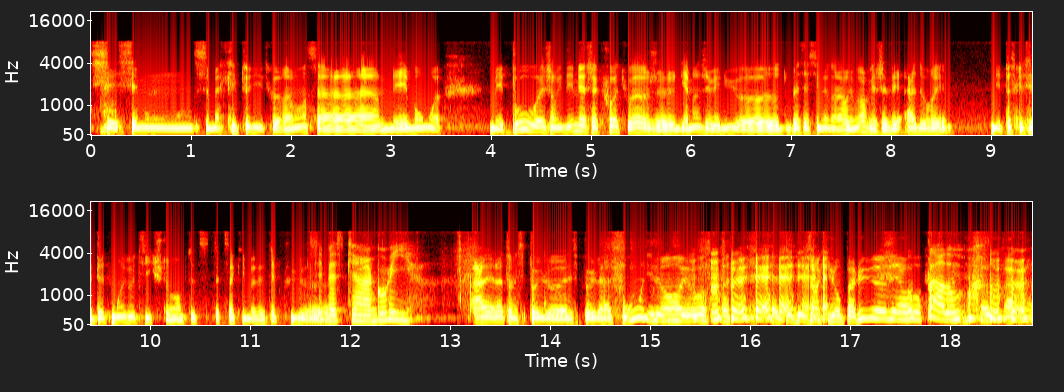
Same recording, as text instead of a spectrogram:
c'est c'est mon, c'est ma kryptonite, quoi. Vraiment, ça. Mais bon, euh, mais Poe, ouais, j'ai envie d'aimer à chaque fois. Tu vois, je, gamin, j'avais lu euh, Double assassinat dans la rue morgue et j'avais adoré. Mais parce que c'est peut-être moins gothique, justement. Peut-être, c'est peut-être ça qui m'avait peut-être plu. euh. C'est parce qu'il y a un gorille. Ah, là, toi, les spoils, euh, les spoils à fond, dis donc. Il y a peut-être des gens qui l'ont pas lu, euh, Véro. Oh, pardon. Oh, pardon.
